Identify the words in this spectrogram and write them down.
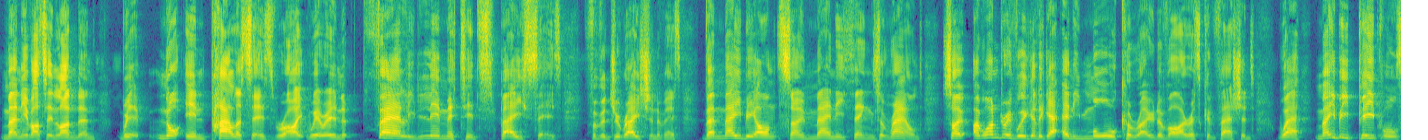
many of us in London, we're not in palaces, right? We're in fairly limited spaces for the duration of this. There maybe aren't so many things around. So I wonder if we're going to get any more coronavirus confessions where maybe people's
